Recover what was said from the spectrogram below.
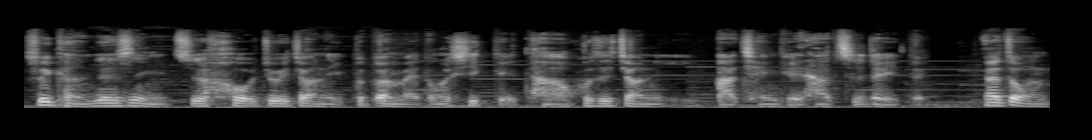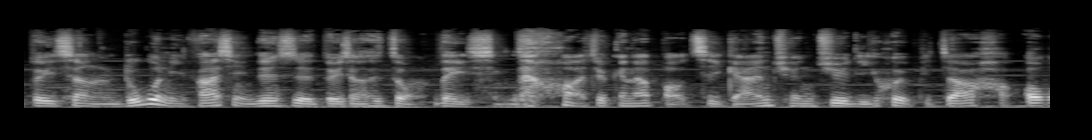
所以可能认识你之后，就会叫你不断买东西给他，或是叫你把钱给他之类的。那这种对象，如果你发现你认识的对象是这种类型的话，就跟他保持一个安全距离会比较好哦，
